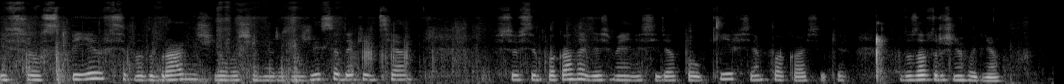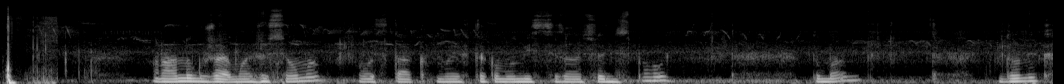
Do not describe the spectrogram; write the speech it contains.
І все, спів, всім на добраніч, Льова ще не розложився до кінця. Все, всім пока, надіюсь, в мене не сидять пауки, всім покасики. До завтрашнього дня. ранок вже майже сьома. Ось так. Ми в такому місці зараз сьогодні спали. Туман. Домик.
